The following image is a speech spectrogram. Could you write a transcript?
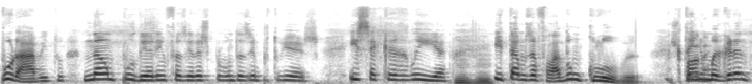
por hábito, não poderem fazer as perguntas em português. Isso é carrelia. Uhum. E estamos a falar de um clube Mas que podem. tem uma grande.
